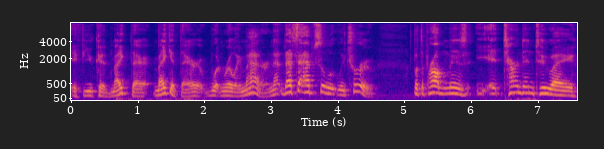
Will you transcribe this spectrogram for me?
if you could make there, make it there, it wouldn't really matter, and that, that's absolutely true. But the problem is, it turned into a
